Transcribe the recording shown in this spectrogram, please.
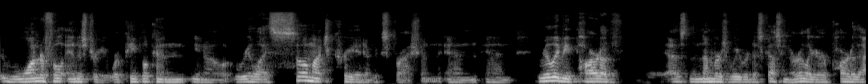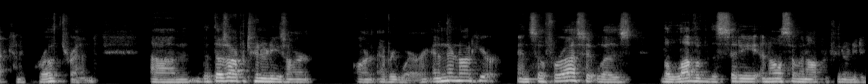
wonderful industry where people can, you know, realize so much creative expression and and really be part of, as the numbers we were discussing earlier, part of that kind of growth trend um, that those opportunities aren't aren't everywhere and they're not here. And so for us it was the love of the city and also an opportunity to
